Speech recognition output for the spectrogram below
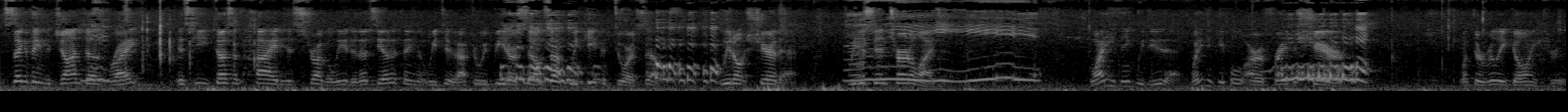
The second thing that John does right is he doesn't hide his struggle either. That's the other thing that we do. After we beat ourselves up, we keep it to ourselves. We don't share that. We just internalize it. Why do you think we do that? Why do you think people are afraid to share what they're really going through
